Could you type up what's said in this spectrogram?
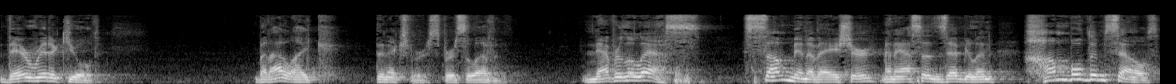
they're ridiculed. But I like the next verse, verse 11. Nevertheless, some men of Asher, Manasseh, and Zebulun humbled themselves.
